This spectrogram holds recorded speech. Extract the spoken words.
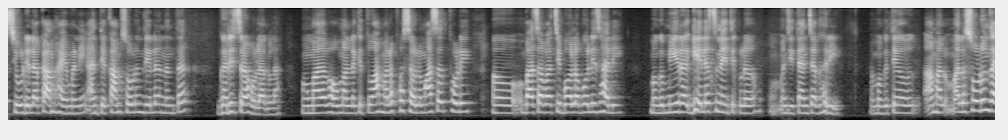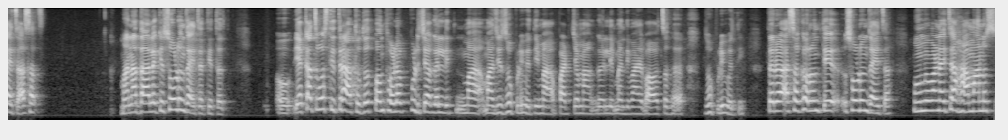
शिवडीला काम आहे म्हणे आणि ते काम सोडून दिलं. नंतर घरीच राहू लागला. मग माझा भाऊ म्हणला की तू आम्हाला फसवलं. मग असंच थोडी बाचाबाची बोलाबोली झाली. मग मी र गेलेच नाही तिकडं म्हणजे त्यांच्या घरी. मग ते आम्हाला मला सोडून जायचं असाच. मनात आलं की सोडून जायचं तिथंच. एकाच वस्तीत राहत होतो पण थोडं पुढच्या गल्लीत मा माझी झोपडी होती मा पाठच्या मा गल्लीमध्ये माझ्या भावाचं घर झोपडी होती. तर असं करून ते सोडून जायचं. मग मी म्हणायचं हा माणूस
